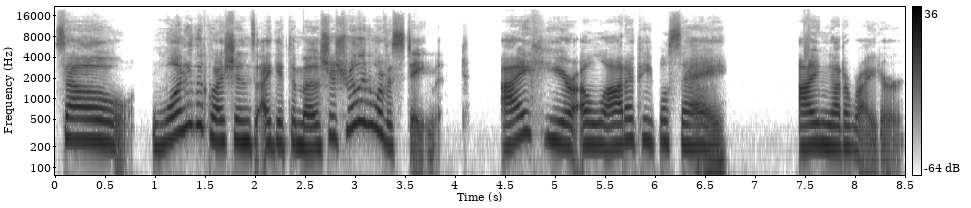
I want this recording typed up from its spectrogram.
So, one of the questions I get the most is really more of a statement. I hear a lot of people say, I'm not a writer.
